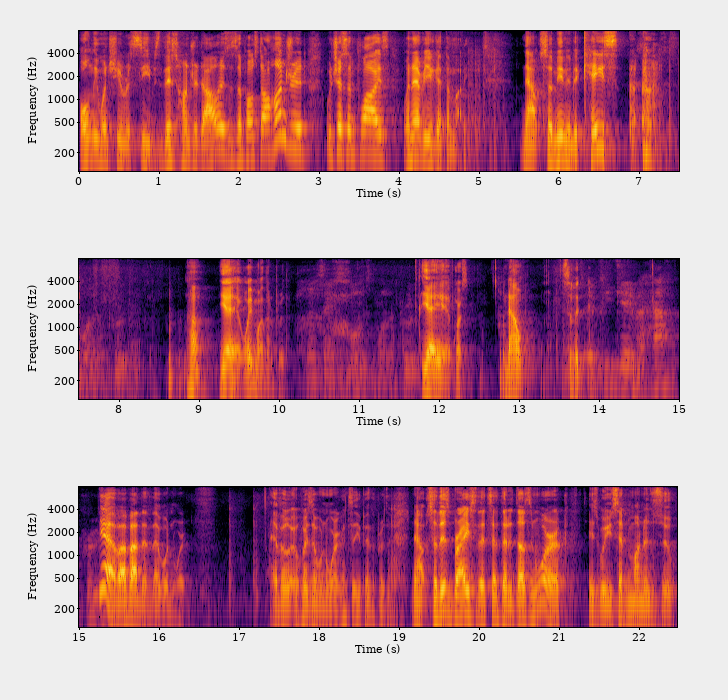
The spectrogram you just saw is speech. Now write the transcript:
only when she receives this hundred dollars, as opposed to a hundred, which just implies whenever you get the money. Now, so meaning the case, huh? Yeah, yeah, way more than approved. Yeah, yeah, of course. Now, so the if he gave a half a yeah, about that that wouldn't work. If it, of course, it wouldn't work until you pay the proof. Now, so this brisa that said that it doesn't work is where you said manazu.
